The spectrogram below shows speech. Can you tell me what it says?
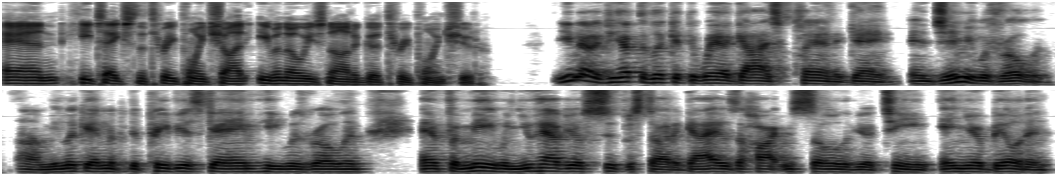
and he takes the three-point shot, even though he's not a good three-point shooter you know, if you have to look at the way a guy's playing the game, and Jimmy was rolling. Um, you look at him the previous game, he was rolling. And for me, when you have your superstar, the guy who's the heart and soul of your team in your building,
